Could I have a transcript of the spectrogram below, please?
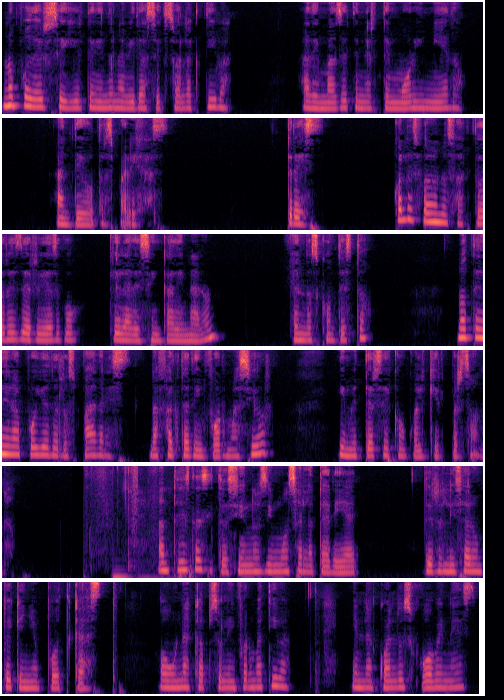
no poder seguir teniendo una vida sexual activa, además de tener temor y miedo ante otras parejas. 3. ¿Cuáles fueron los factores de riesgo que la desencadenaron? Él nos contestó, no tener apoyo de los padres, la falta de información y meterse con cualquier persona. Ante esta situación nos dimos a la tarea de realizar un pequeño podcast o una cápsula informativa en la cual los jóvenes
